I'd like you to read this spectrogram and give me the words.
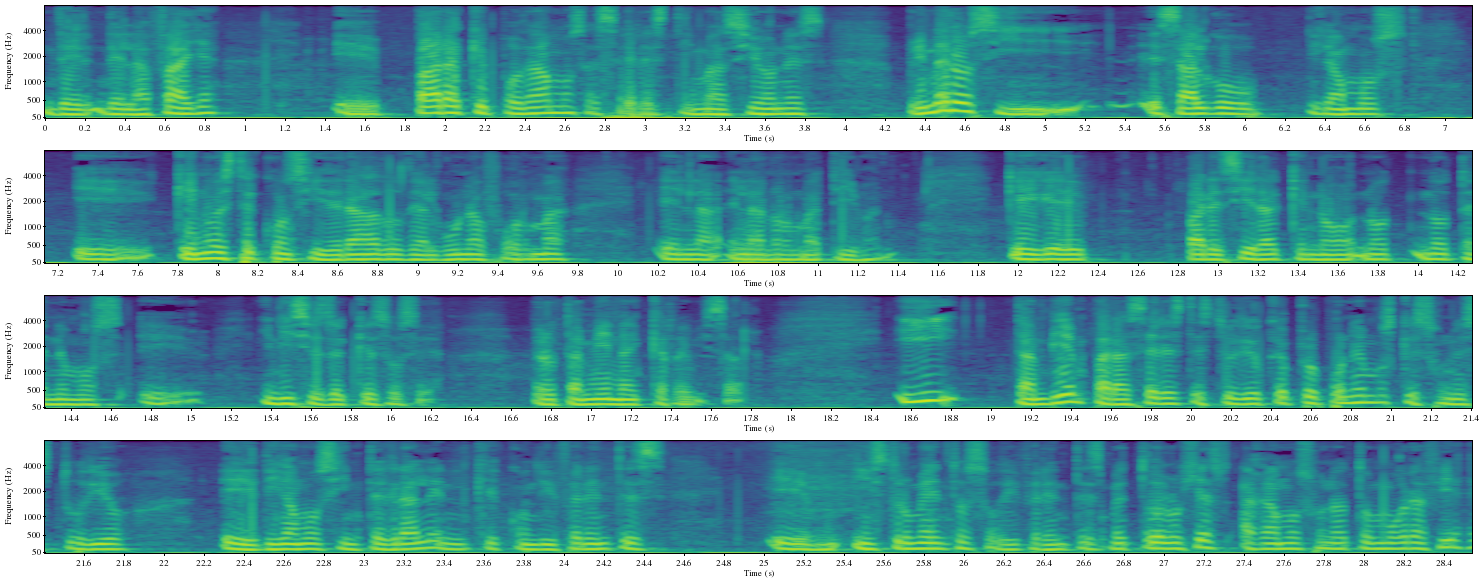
de, de la falla, eh, para que podamos hacer estimaciones, primero si es algo, digamos, eh, que no esté considerado de alguna forma en la, en la normativa, ¿no? que eh, pareciera que no, no, no tenemos indicios de que eso sea, pero también hay que revisarlo. Y también para hacer este estudio que proponemos, que es un estudio, eh, digamos, integral en el que con diferentes eh, instrumentos o diferentes metodologías hagamos una tomografía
